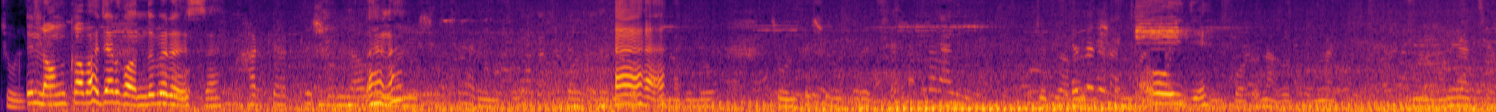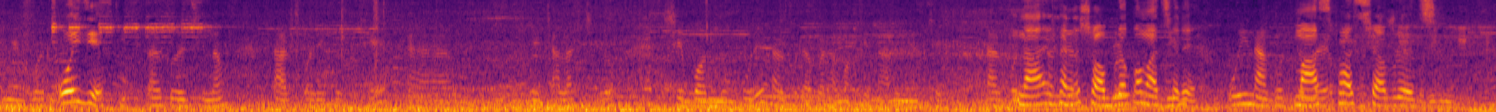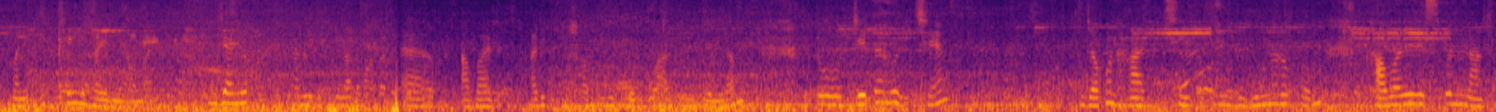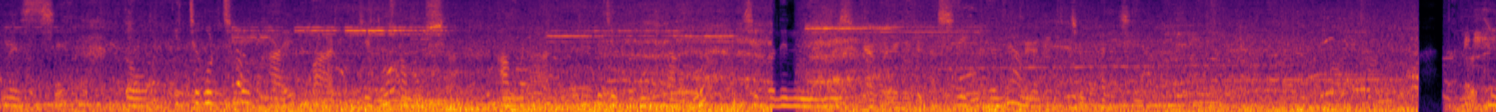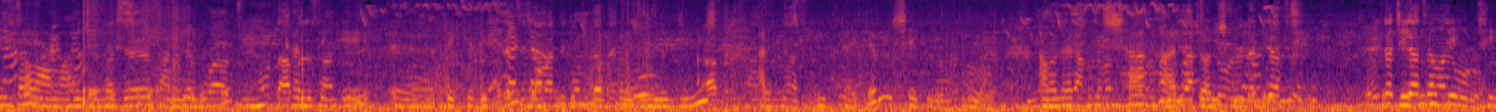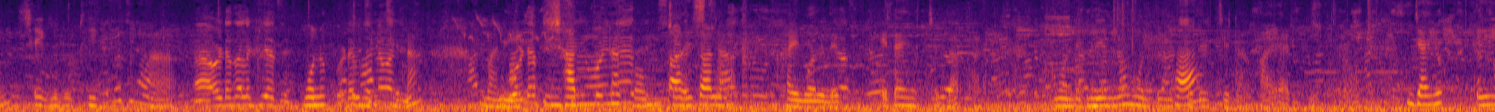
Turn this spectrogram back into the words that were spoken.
চলছে। লঙ্কা ভাজার গন্ধ বেরোচ্ছে হাঁটতে হাঁটতে সন্ধ্যাও? হয়ে এসেছে। আর এই যে হ্যাঁ, হ্যাঁ। চলতে শুরু করেছে। ওই যে। মনে আছে আমি একবার ওই যে। চিৎকার করেছিলাম তারপরে হচ্ছে যে চালাচ্ছিল সে বন্ধ করে তারপরে আবার আমাকে নামিয়েছে তারপর না, এখানে সব রকম আছে রে। ওই নাগর মাছ ফাছ সব রয়েছে মানে ইচ্ছেই হয়নি আমার যাই হোক আহ, আবার আরেকটু শপিং করব আগেই বললাম তো যেটা হচ্ছে যখন হাঁটছি তখন বিভিন্ন রকম খাবারের স্মেল নাকে এসছে। তো ইচ্ছে করছিল খাই আর যেটা সমস্যা, আমরা কিন্তু যে কদিন থাকব সে কদিন নিরামিষ থাকবে আর সেই কারণে আমরা কিছু খাচ্ছি না। থেকে দেখে দেখে জিনিস আর আইটেম সেগুলো আমরা আর জল দেখছি সেগুলো ঠিক মনে করতে না মানে সাতটা কম চয়েসটা হাই লেভেলের এটাই হচ্ছে ব্যাপার আমাদের নিম্ন মধ্যবিত্তদের যেটা হয়। আর কি যাই হোক এই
